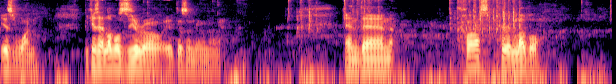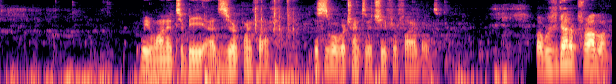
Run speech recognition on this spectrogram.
is 1. Because at level 0, it doesn't really matter. And then cost per level we want it to be at 0.5. This is what we're trying to achieve for Firebolt. But we've got a problem.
